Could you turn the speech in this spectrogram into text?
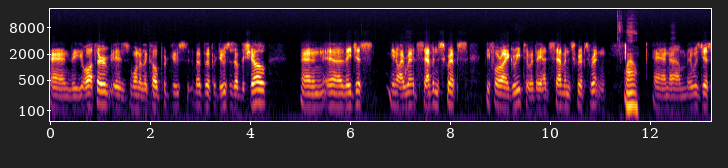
and the author is one of the co-produce the the producers of the show, and uh, they just, you know, I read seven scripts before I agreed to it. They had seven scripts written, Wow. and um, it was just,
